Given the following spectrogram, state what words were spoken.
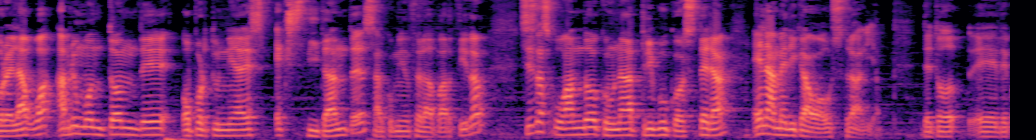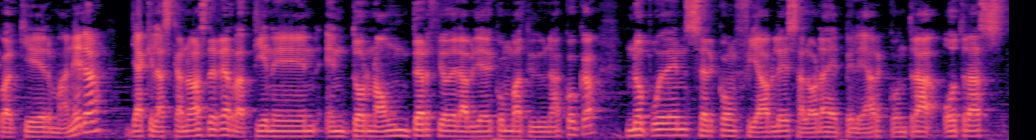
por el agua abre un montón de oportunidades excitantes al comienzo de la partida si estás jugando con una tribu costera en América o Australia. De, todo, eh, de cualquier manera, ya que las canoas de guerra tienen en torno a un tercio de la habilidad de combate de una coca, no pueden ser confiables a la hora de pelear contra otras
